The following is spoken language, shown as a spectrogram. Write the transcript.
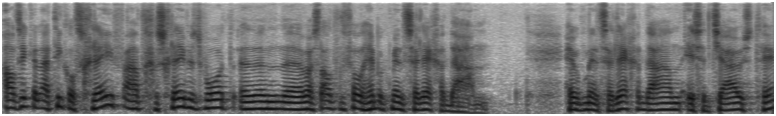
als ik een artikel schreef, aan het geschrevenswoord, dan was het altijd van: heb ik mensen recht gedaan? Heb ik mensen recht gedaan? Is het juist? Hè?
